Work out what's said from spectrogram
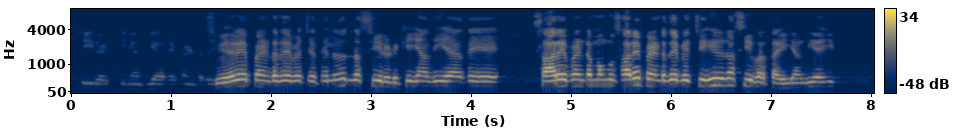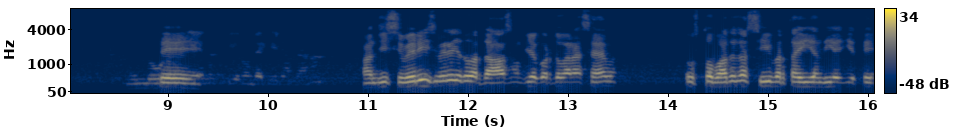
ਸਵੇਰੇ ਪਿੰਡ ਦੇ ਸਵੇਰੇ ਪਿੰਡ ਦੇ ਵਿੱਚ ਇੱਥੇ ਲੱਸੀ ਰੜਕੀ ਜਾਂਦੀ ਹੈ ਤੇ ਸਾਰੇ ਪਿੰਡ ਵਾਂਗੂ ਸਾਰੇ ਪਿੰਡ ਦੇ ਵਿੱਚ ਹੀ ਲੱਸੀ ਵਰਤਾਈ ਜਾਂਦੀ ਹੈ ਜੀ। ਤੇ- ਹਾਂਜੀ ਸਵੇਰੇ ਸਵੇਰੇ ਜਦੋਂ ਅਰਦਾਸ ਹੁੰਦੀ ਹੈ ਗੁਰਦੁਆਰਾ ਸਾਹਿਬ ਉਸ ਤੋਂ ਬਾਅਦ ਲੱਸੀ ਵਰਤਾਈ ਜਾਂਦੀ ਹੈ ਜੀ ਇੱਥੇ।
